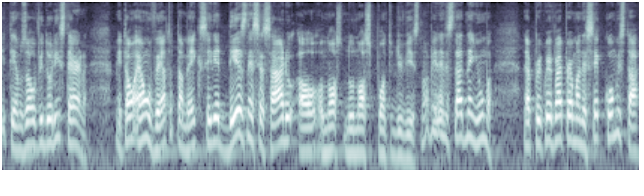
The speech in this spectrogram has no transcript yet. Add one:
e temos a ouvidoria externa. Então, é um veto também que seria desnecessário ao, ao nosso, do nosso ponto de vista. Não haveria necessidade nenhuma, né, porque vai permanecer como está.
